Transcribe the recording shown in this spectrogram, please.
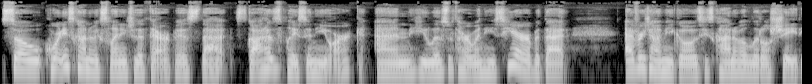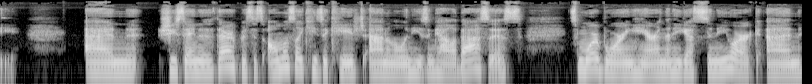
So Kourtney's kind of explaining to the therapist that Scott has a place in New York and he lives with her when he's here, but that every time he goes, he's kind of a little shady. And she's saying to the therapist, it's almost like he's a caged animal when he's in Calabasas. It's more boring here. And then he gets to New York and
